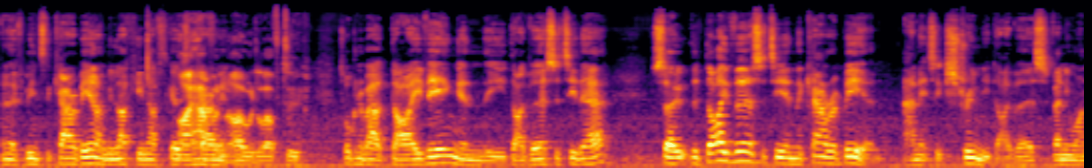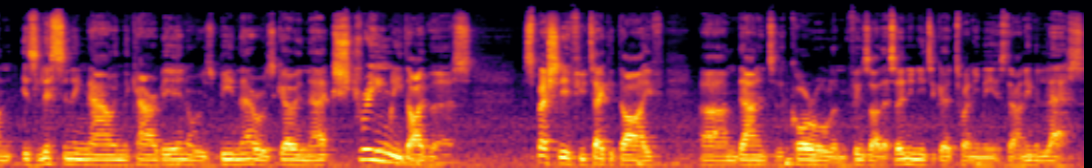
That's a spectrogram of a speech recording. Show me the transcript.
don't know if you've been to the Caribbean. I've been lucky enough to go to I the haven't. Caribbean. I would love to. Talking about diving and the diversity there. So the diversity in the Caribbean, and it's extremely diverse. If anyone is listening now in the Caribbean or has been there or is going there, extremely diverse. Especially if you take a dive um, down into the coral and things like that. So only need to go 20 meters down, even less.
